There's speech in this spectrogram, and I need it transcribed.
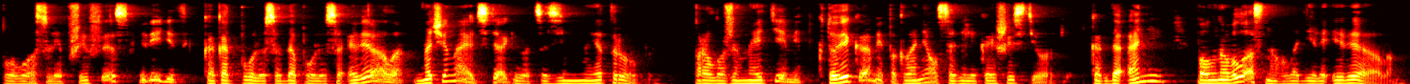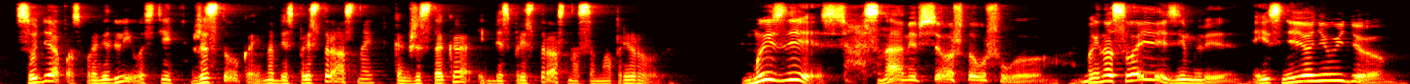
Полуослепший Фесс видит, как от полюса до полюса Эвиала начинают стягиваться земные тропы, проложенные теми, кто веками поклонялся Великой Шестерке, когда они полновластно владели Эвиалом. Судя по справедливости, жестокой, но беспристрастной, как жестока и беспристрастна сама природа. «Мы здесь, с нами все, что ушло. Мы на своей земле, и с нее не уйдем.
